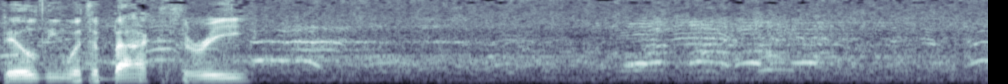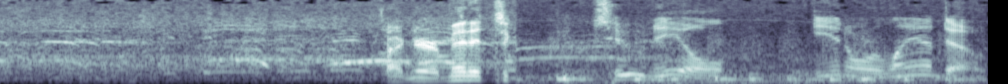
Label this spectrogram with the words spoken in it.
building with a back three. Under a minute to 2-0 in Orlando.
